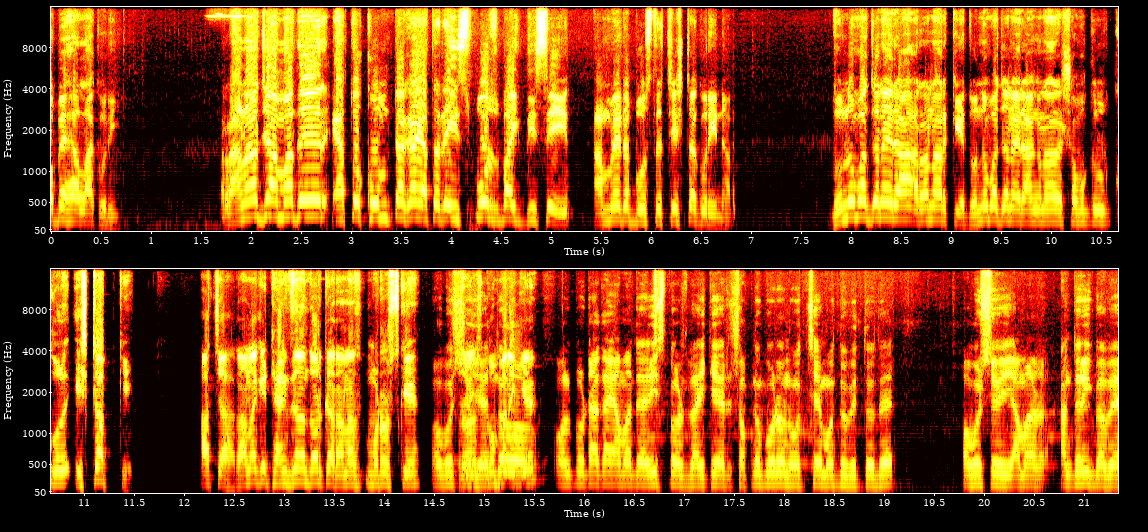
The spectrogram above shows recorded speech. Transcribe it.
অবহেলা করি। রানা যে আমাদের এত কম টাকায় এত একটা স্পোর্টস বাইক দিছে আমরা এটা বুঝতে চেষ্টা করি না। ধন্যবাদ জানাই রানারকে ধন্যবাদ জানাই রানার সকল স্টাফকে আচ্ছা রানাকে থ্যাংক জানা দরকার রানার মোটরসকে? অবশ্যই কোম্পানিকে অল্প টাকায় আমাদের স্পোর্টস বাইকের স্বপ্ন পূরণ হচ্ছে মধ্যবিত্তদের। অবশ্যই আমার আন্তরিকভাবে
